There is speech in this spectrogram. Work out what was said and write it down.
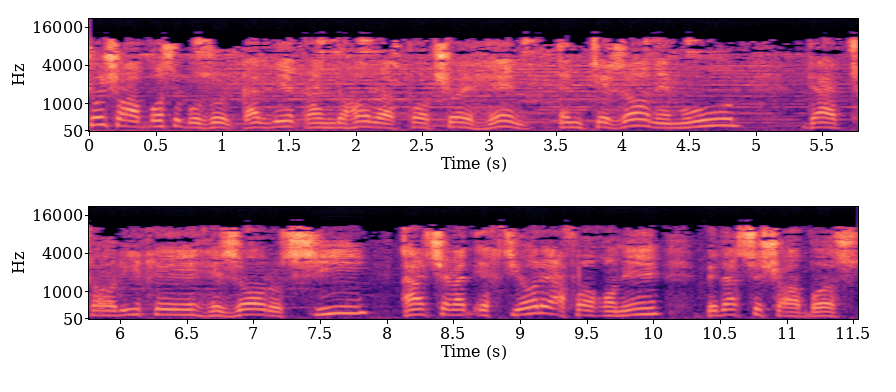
چون شاه عباس بزرگ قلعه قندهار را از پادشاه هند امتضا نمود در تاریخ 1030 عرض شود اختیار افاقانه به دست شاه عباس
